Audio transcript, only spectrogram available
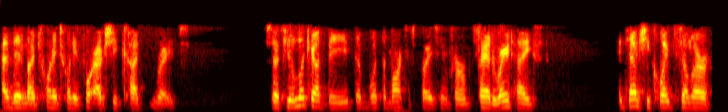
and then by 2024 actually cut rates. So if you look at the, the what the market's pricing for Fed rate hikes, it's actually quite similar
